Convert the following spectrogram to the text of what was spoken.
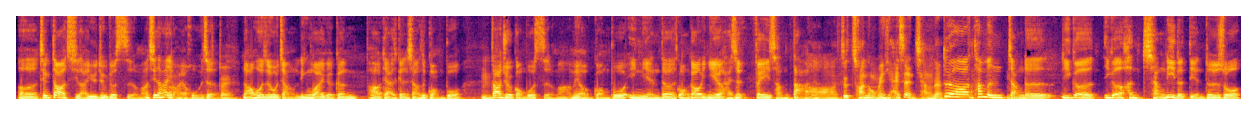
呃，TikTok 起来 YouTube 就死了嘛。其实它也还活着。对。然后或者我讲另外一个跟 Podcast 更像是广播，大家觉得广播死了吗？没有，广播一年的广告营业额还是非常大的。哦，这传统媒体还是很强的。对啊，他们讲的一个一个很强力的点就是说。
